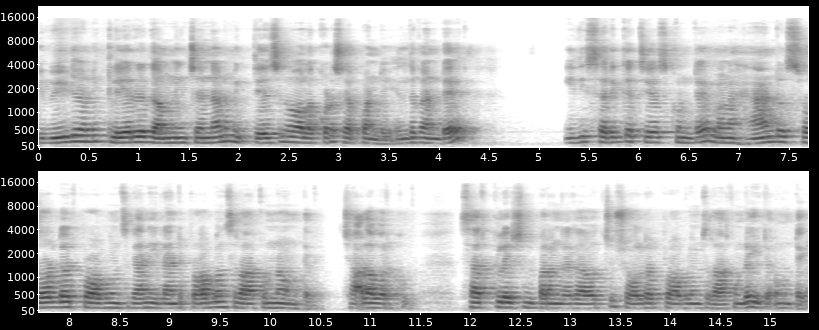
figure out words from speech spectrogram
ఈ వీడియోని క్లియర్గా గమనించండి అని మీకు తెలిసిన వాళ్ళకు కూడా చెప్పండి. ఎందుకంటే ఇది సరిగ్గా చేసుకుంటే మన హ్యాండ్ షోల్డర్ ప్రాబ్లమ్స్ కానీ ఇలాంటి ప్రాబ్లమ్స్ రాకుండా ఉంటాయి చాలా వరకు. సర్క్యులేషన్ పరంగా కావచ్చు షోల్డర్ ప్రాబ్లమ్స్ రాకుండా ఇట ఉంటాయి.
